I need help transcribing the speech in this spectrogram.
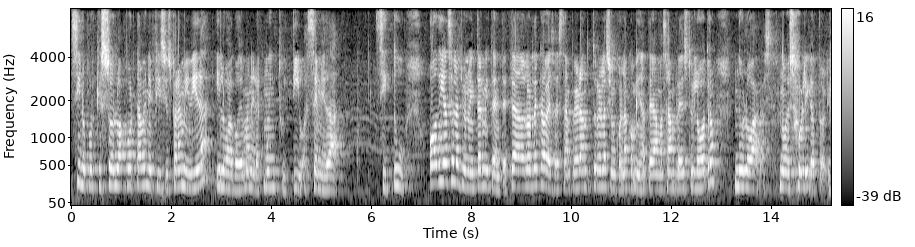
sino porque solo aporta beneficios para mi vida y lo hago de manera como intuitiva, se me da. Si tú odias el ayuno intermitente, te da dolor de cabeza, está empeorando tu relación con la comida, te da más hambre, esto y lo otro, no lo hagas, no es obligatorio.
